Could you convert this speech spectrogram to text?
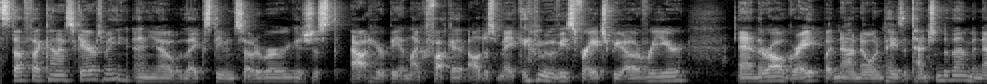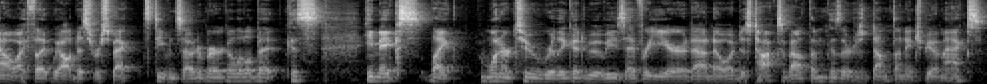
stuff that kind of scares me. And you know, like Steven Soderbergh is just out here being like, "Fuck it, I'll just make movies for HBO every year." and they're all great, but now no one pays attention to them, and now I feel like we all disrespect Steven Soderbergh a little bit because he makes like one or two really good movies every year. Now no one just talks about them because they're just dumped on HBO Max.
